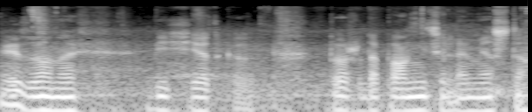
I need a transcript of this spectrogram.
И зона беседка. Тоже дополнительное место.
